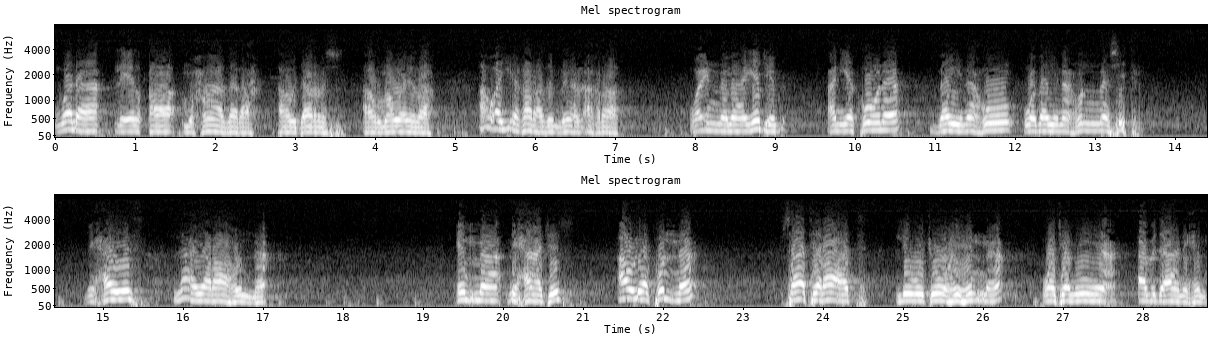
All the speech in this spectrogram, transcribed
ولا لإلقاء محاضرة أو درس أو موعظة أو أي غرض من الأغراض وإنما يجب أن يكون بينه وبينهن ستر بحيث لا يراهن. إما بحاجز أو يكن ساترات لوجوههن وجميع أبدانهن.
